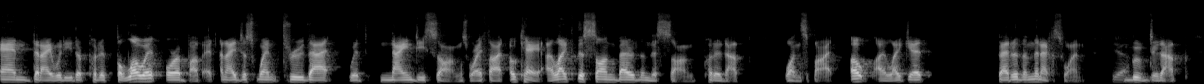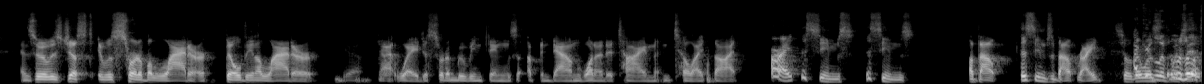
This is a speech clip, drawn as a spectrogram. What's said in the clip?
And then I would either put it below it or above it. And I just went through that with 90 songs where I thought, okay, I like this song better than this song. Put it up one spot. Oh, I like it better than the next one. Yeah. Moved it up and so it was just it was sort of a ladder building a ladder yeah. that way just sort of moving things up and down one at a time until i thought all right this seems this seems about this seems about right. So there was, there was a,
